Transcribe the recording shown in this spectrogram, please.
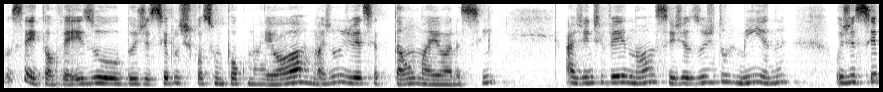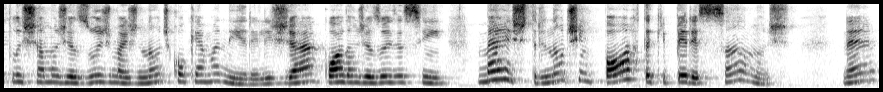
Não sei, talvez o dos discípulos fosse um pouco maior, mas não devia ser tão maior assim. A gente vê, nossa, Jesus dormia, né? Os discípulos chamam Jesus, mas não de qualquer maneira. Eles já acordam Jesus assim: Mestre, não te importa que pereçamos? Né?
